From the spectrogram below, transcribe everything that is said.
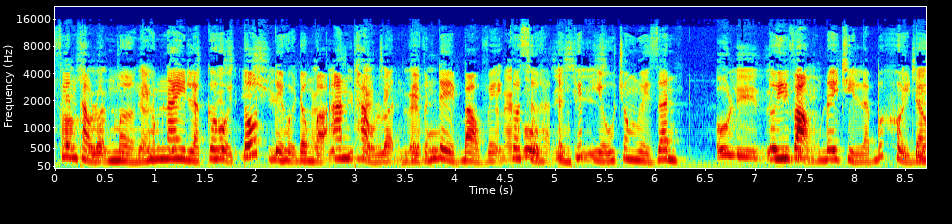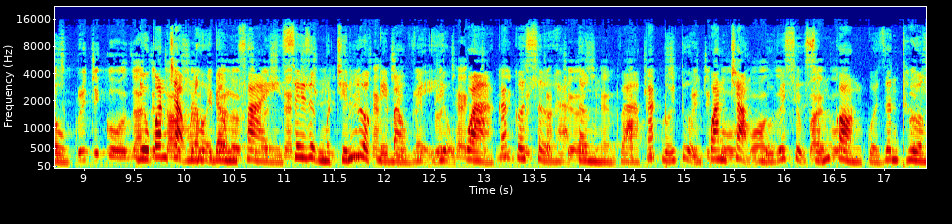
Phiên thảo luận mở ngày hôm nay là cơ hội tốt để Hội đồng Bảo an thảo luận về vấn đề bảo vệ cơ sở hạ tầng thiết yếu cho người dân. Tôi hy vọng đây chỉ là bước khởi đầu. Điều quan trọng là hội đồng phải xây dựng một chiến lược để bảo vệ hiệu quả các cơ sở hạ tầng và các đối tượng quan trọng đối với sự sống còn của dân thường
